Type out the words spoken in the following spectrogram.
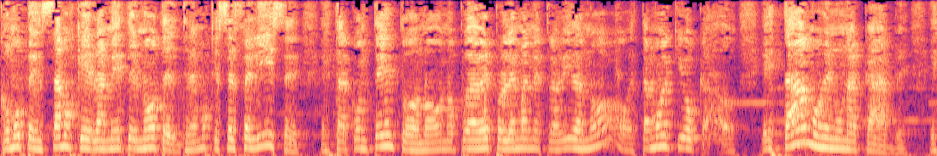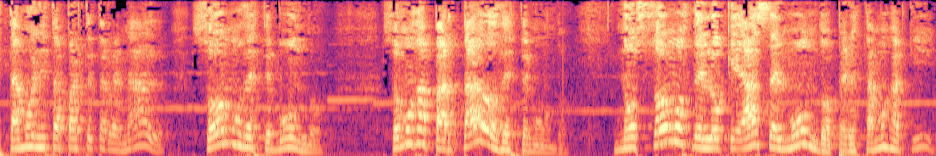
cómo pensamos que realmente no, tenemos que ser felices, estar contentos, no, no puede haber problemas en nuestra vida? No, estamos equivocados. Estamos en una carne, estamos en esta parte terrenal, somos de este mundo, somos apartados de este mundo. No somos de lo que hace el mundo, pero estamos aquí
